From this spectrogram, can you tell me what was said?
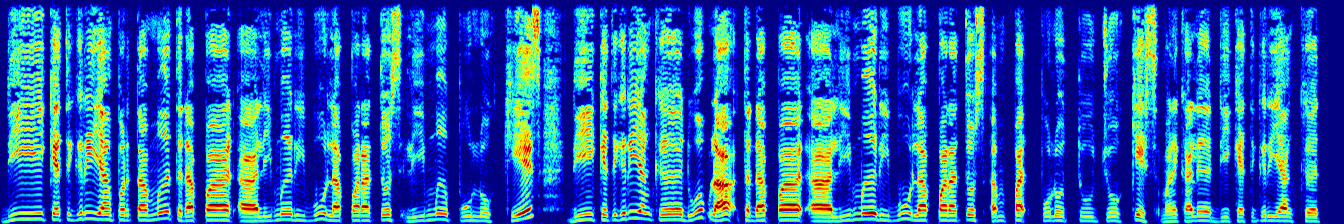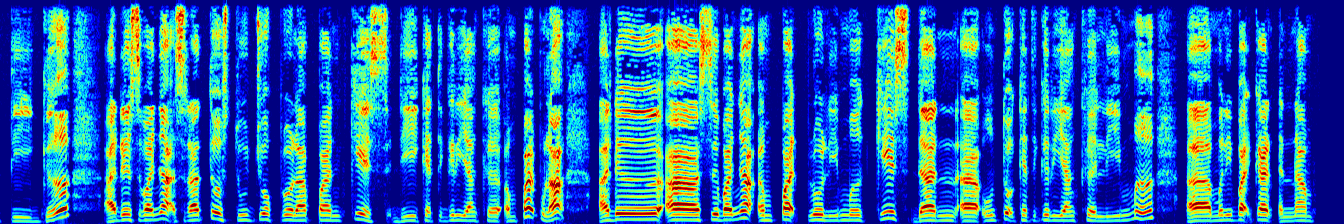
di kategori yang pertama terdapat uh, 5,850 kes. Di kategori yang kedua pula terdapat uh, 5,847 kes. Manakala di kategori yang ketiga ada sebanyak 178 kes. Di kategori yang keempat keempat pula ada uh, sebanyak 45 kes dan uh, untuk kategori yang kelima uh, melibatkan 60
